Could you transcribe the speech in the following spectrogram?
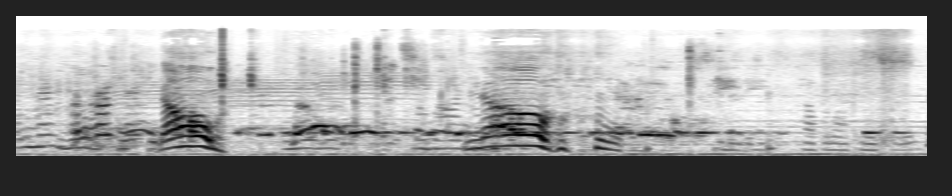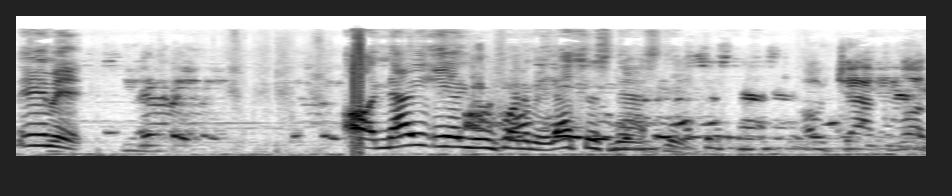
I don't have room. No! No! Damn it! Oh, now you're eating in front of me. That's just nasty. Oh, Jack, look.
